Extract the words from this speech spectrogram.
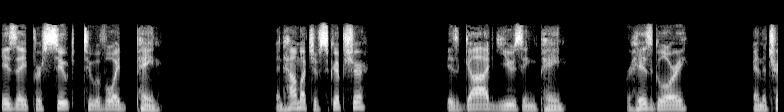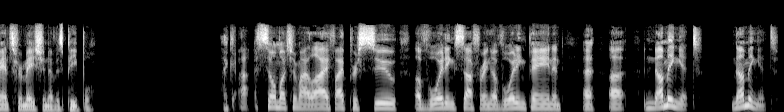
is a pursuit to avoid pain and how much of Scripture is God using pain for His glory and the transformation of His people. Like uh, so much of my life, I pursue avoiding suffering, avoiding pain, and uh, uh, numbing it, numbing it,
